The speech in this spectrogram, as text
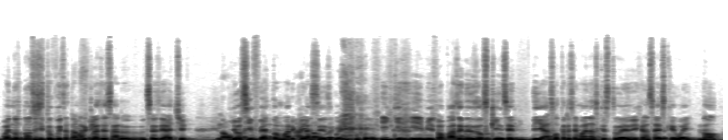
Bueno, no sé si tú fuiste a tomar clases al CCH. No, Yo sí fui a tomar Ay, clases, güey. y, qui- y mis papás en esos 15 días o 3 semanas que estuve me dijeron, ¿sabes qué, güey? No,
